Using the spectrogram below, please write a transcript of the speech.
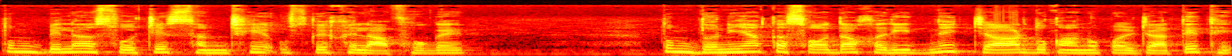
تم بلا سوچے سمجھے اس کے خلاف ہو گئے۔ تم دنیا کا سودا خریدنے چار دکانوں پر جاتے تھے۔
